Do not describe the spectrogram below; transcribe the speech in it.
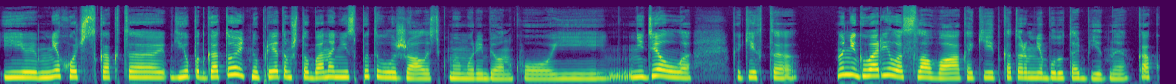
И мне хочется как-то ее подготовить, но при этом, чтобы она не испытывала жалость к моему ребенку и не делала каких-то, ну, не говорила слова какие-то, которые мне будут обидны. Как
